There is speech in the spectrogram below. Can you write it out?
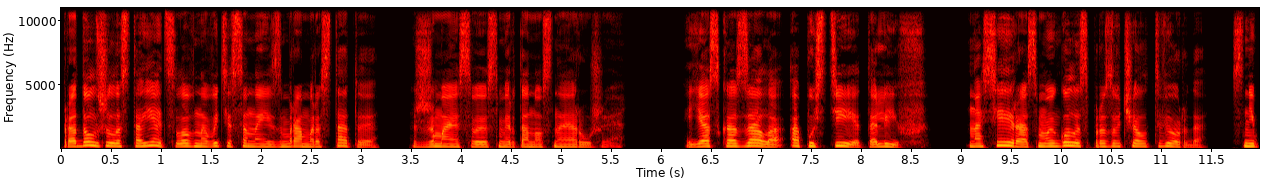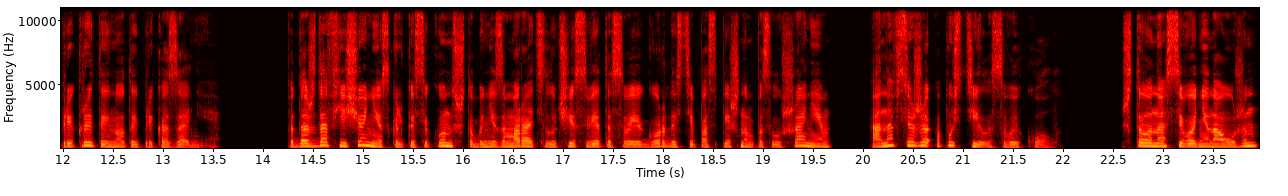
Продолжила стоять, словно вытесанная из мрамора статуя, сжимая свое смертоносное оружие. «Я сказала, опусти это, Лив». На сей раз мой голос прозвучал твердо, с неприкрытой нотой приказания. Подождав еще несколько секунд, чтобы не заморать лучи света своей гордости поспешным послушанием, она все же опустила свой кол. «Что у нас сегодня на ужин?»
